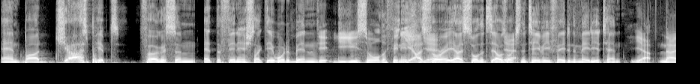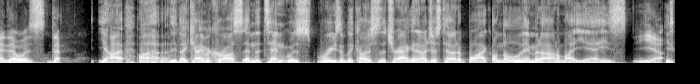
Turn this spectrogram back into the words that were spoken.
and Budd just pipped Ferguson at the finish. Like it would have been. You, you saw the finish? Yeah, I saw it. Yeah, I saw that. I was Yeah. watching the TV feed in the media tent. Yeah. No, there was that. Yeah, I, I, they came across and the tent was reasonably close to the track, and then I just heard a bike on the limiter, and I'm like, yeah, he's Yeah. he's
